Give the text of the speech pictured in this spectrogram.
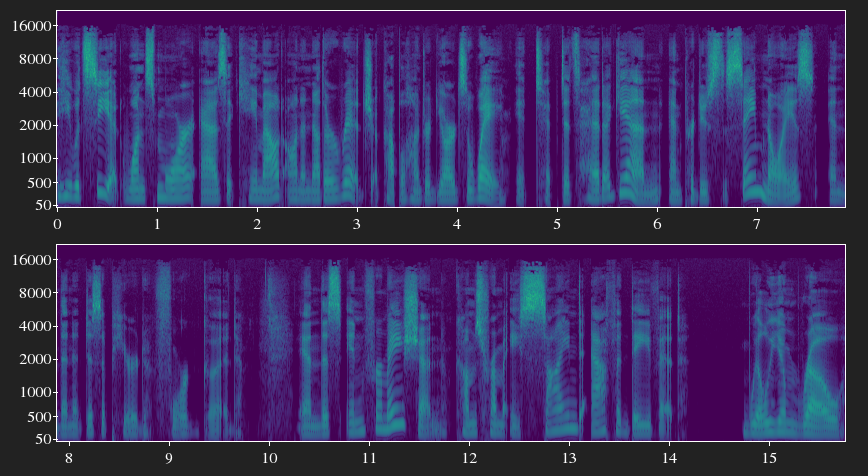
he would see it once more as it came out on another ridge a couple hundred yards away. It tipped its head again and produced the same noise, and then it disappeared for good. And this information comes from a signed affidavit William Rowe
